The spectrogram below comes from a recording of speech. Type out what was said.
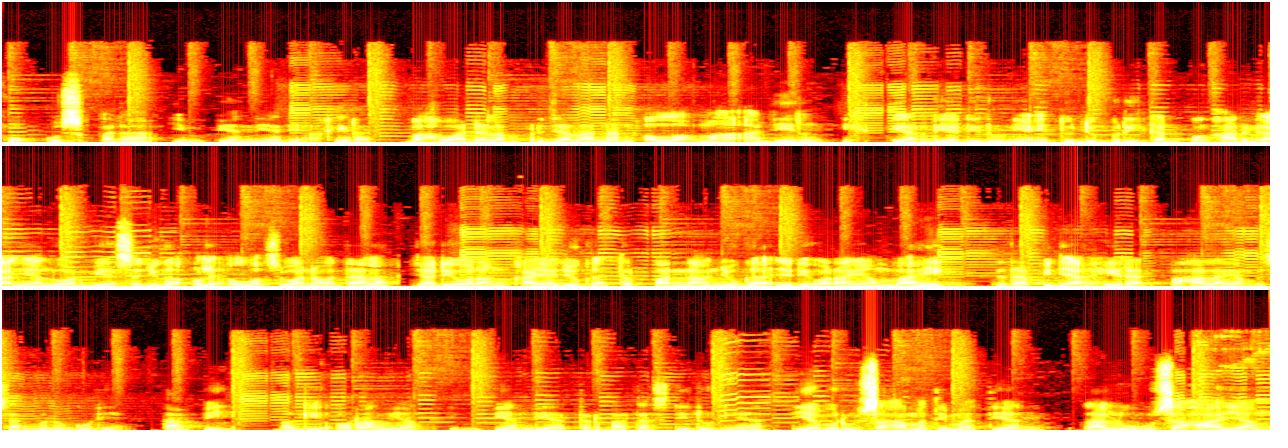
fokus pada impian dia di akhirat. Bahwa dalam perjalanan Allah Maha Adil, ikhtiar dia di dunia itu diberikan penghargaan yang luar biasa juga oleh Allah Subhanahu wa taala. Jadi orang kaya juga, terpandang juga jadi orang yang baik, tetapi di akhirat pahala yang besar menunggu dia. Tapi bagi orang yang impian dia terbatas di dunia, dia berusaha mati-matian, lalu usaha yang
